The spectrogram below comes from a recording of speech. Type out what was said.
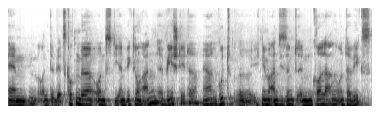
Ähm, und jetzt gucken wir uns die Entwicklung an. B-Städte, ja, gut, äh, ich nehme an, Sie sind in Chorlagen unterwegs.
